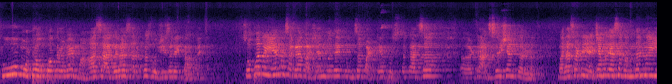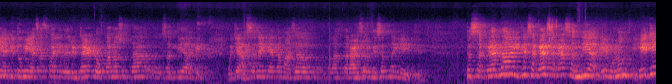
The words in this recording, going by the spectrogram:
खूप मोठा उपक्रम आहे महासागरासारखं जोशीचं हे काम आहे. सोपं नाही आहे ना सगळ्या भाषांमध्ये तुमचं पाठ्यपुस्तकाचं ट्रान्सलेशन करणं. मला असं वाटतं याच्यामध्ये असं बंधन नाही आहे की तुम्ही याचाच पाहिजे. रिटायर्ड लोकांना सुद्धा संधी आहे. म्हणजे असं नाही की आता माझं मला तराळसर दिसत नाही आहे इथे. तर सगळ्यांना इथे सगळ्या सगळ्या संधी आहे म्हणून हे जे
